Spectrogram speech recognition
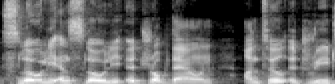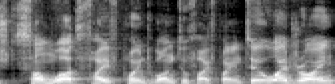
slowly and slowly it dropped down until it reached somewhat 5.1 to 5.2 while drawing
